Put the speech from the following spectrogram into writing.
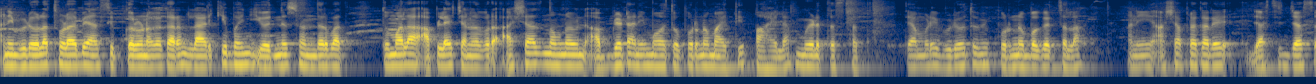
आणि व्हिडिओला थोडा बी स्किप करू नका कारण लाडकी बहीण योजनेसंदर्भात तुम्हाला आपल्या चॅनलवर अशाच नवनवीन अपडेट आणि महत्त्वपूर्ण माहिती पाहायला मिळत असतात. त्यामुळे व्हिडिओ तुम्ही पूर्ण बघत चला. आणि अशा प्रकारे जास्तीत जास्त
